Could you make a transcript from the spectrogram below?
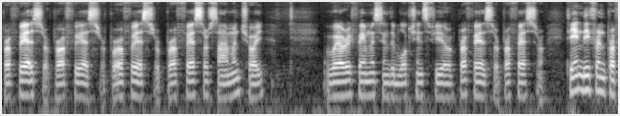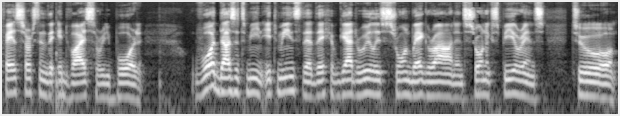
Professor professor professor professor simon choi. Very famous in the blockchain sphere. Professor professor. 10 different professors in the advisory board what does it mean? It means that they have got really strong background and strong experience to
